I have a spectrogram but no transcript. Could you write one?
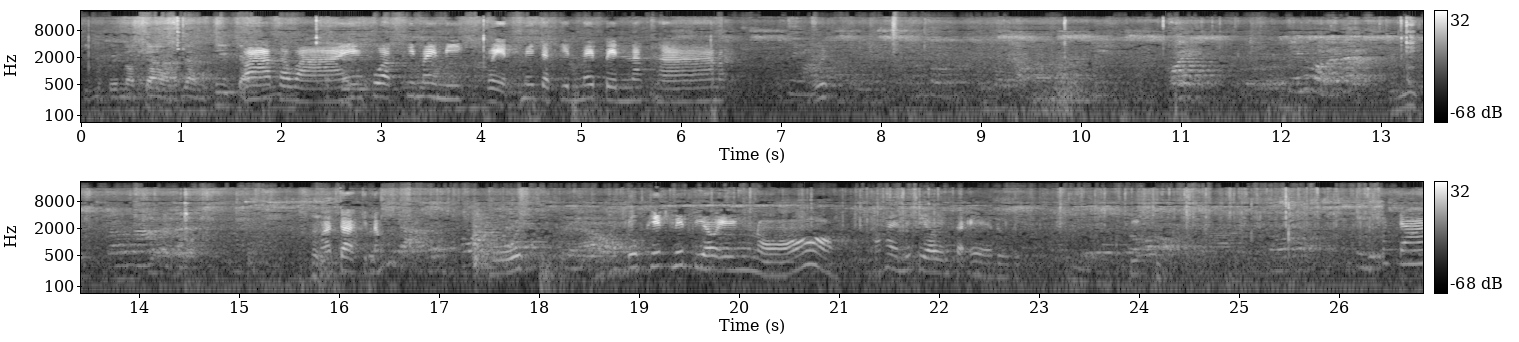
กินมาเป็นดอกจ้าอย่างที่กัปลาสวายพวกที่ไม่มีเกรดนี่จะกินไม่เป็นนะคะอุ๊ย จากกินน้ำโอ้ยดูพริกนิดเดียวเองหนอเขาให้นิดเดียวเองแต่แอร์ดูดิพริกเจ้า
